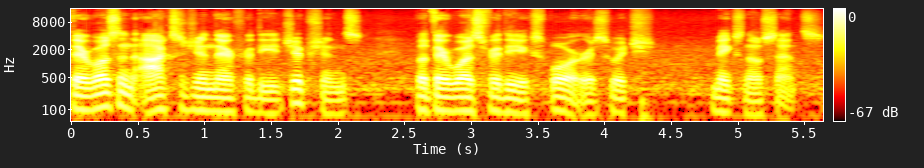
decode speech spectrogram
there wasn't oxygen there for the Egyptians, but there was for the explorers, which makes no sense.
